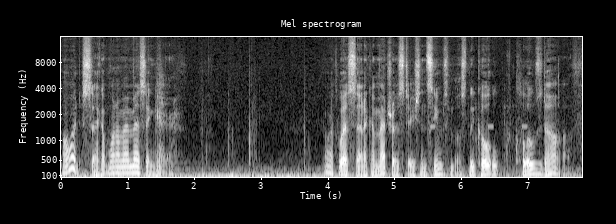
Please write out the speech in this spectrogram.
Oh, wait a second, what am I missing here? Northwest Seneca Metro Station seems mostly closed off.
